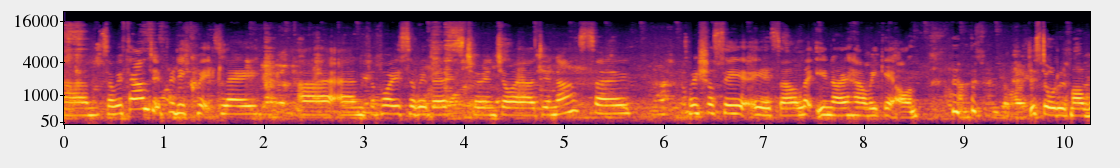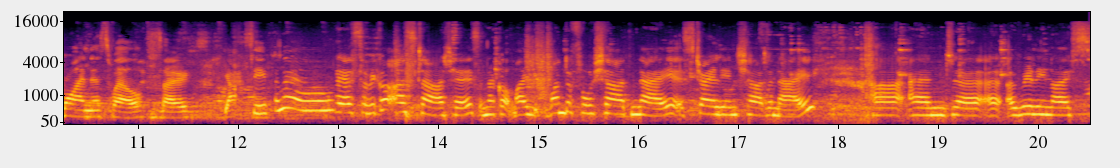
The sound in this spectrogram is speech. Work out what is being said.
Um, so we found it pretty quickly, uh, and the boys are with us to enjoy our dinner. So we shall see it is. I'll let you know how we get on. Just ordered my wine as well. So yeah, see you for now. Yeah, so we got our starters, and I've got my wonderful Chardonnay, Australian Chardonnay, uh, and uh, a a really nice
